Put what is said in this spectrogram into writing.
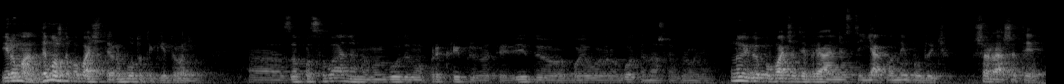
І Роман, де можна побачити роботу таких дронів? За посиланнями ми будемо прикріплювати відео бойової роботи наших дронів. Ну і ви побачите в реальності, як вони будуть шарашити,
